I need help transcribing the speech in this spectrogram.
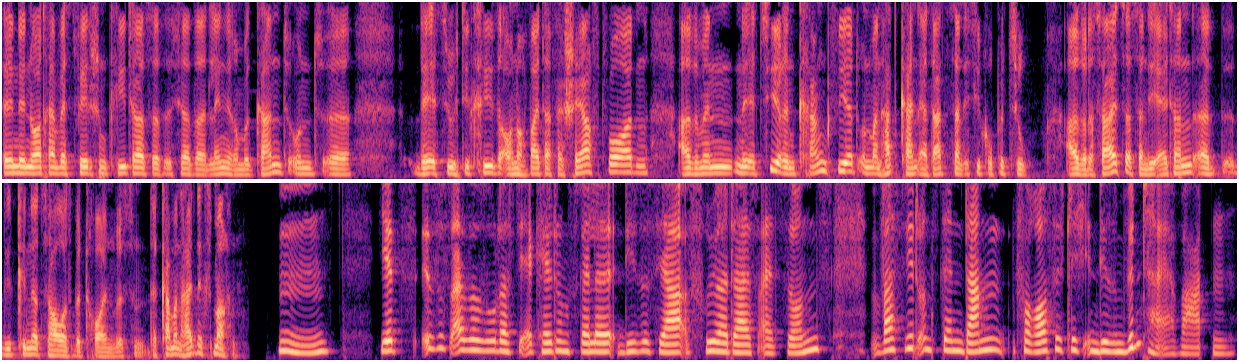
in den nordrhein-westfälischen Kitas. Das ist ja seit längerem bekannt und äh, der ist durch die Krise auch noch weiter verschärft worden. Also wenn eine Erzieherin krank wird und man hat keinen Ersatz, dann ist die Gruppe zu. Also das heißt, dass dann die Eltern äh, die Kinder zu Hause betreuen müssen. Da kann man halt nichts machen. Hm. Jetzt ist es also so, dass die Erkältungswelle dieses Jahr früher da ist als sonst. Was wird uns denn dann voraussichtlich in diesem Winter erwarten?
